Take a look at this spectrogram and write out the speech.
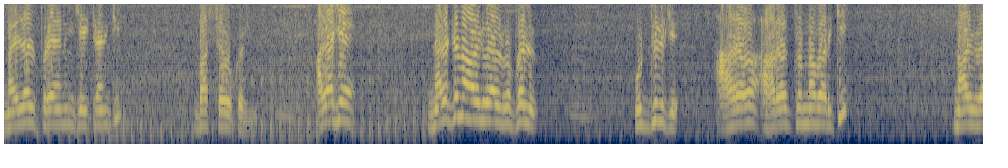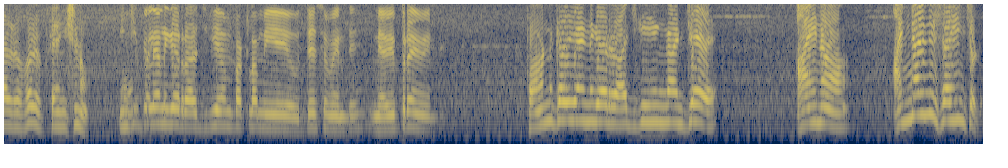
మహిళలు ప్రయాణం చేయడానికి బస్ సౌకర్యం. అలాగే నెలకు నాలుగు వేల రూపాయలు వృద్ధులకి అర అర్హత ఉన్న వారికి నాలుగు వేల రూపాయలు పెన్షను. ఇంటి పవన్ కళ్యాణ్ గారి రాజకీయం పట్ల మీ ఉద్దేశం ఏంటి? మీ అభిప్రాయం ఏంటి? పవన్ కళ్యాణ్ గారు రాజకీయంగా అంటే ఆయన అన్యాయాన్ని సహించడు.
